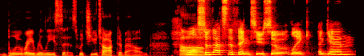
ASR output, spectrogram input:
Blu-ray releases which you talked about well, um, so that's the thing too. So like again,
